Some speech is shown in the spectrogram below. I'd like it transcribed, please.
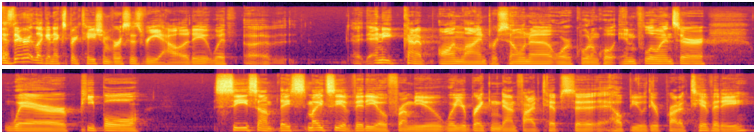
Is there like an expectation versus reality with uh, any kind of online persona or quote unquote influencer where people see some, they might see a video from you where you're breaking down five tips to help you with your productivity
